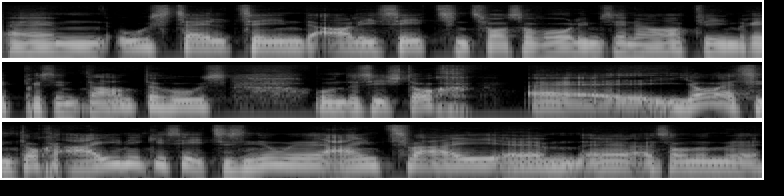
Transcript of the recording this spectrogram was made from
ähm, auszählt sind. Alle sitzen zwar sowohl im Senat wie im Repräsentantenhaus und es ist doch äh, ja, es sind doch einige Sitze. Es sind nicht nur ein, zwei, ähm, äh, sondern äh,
